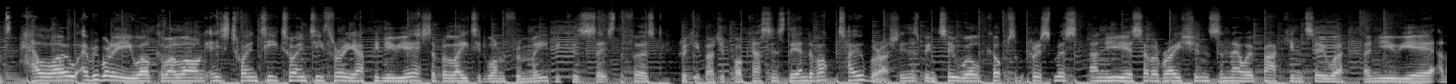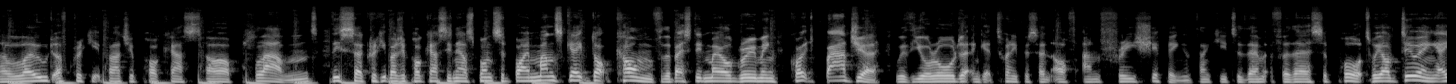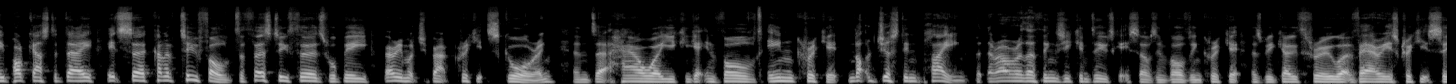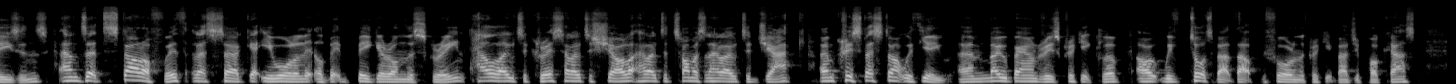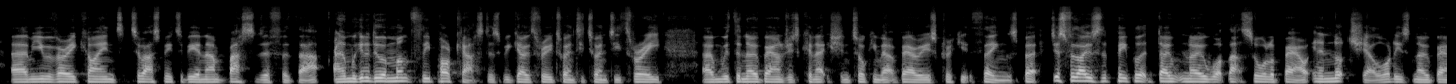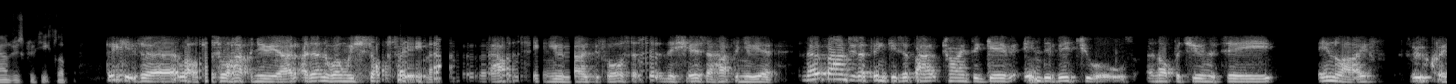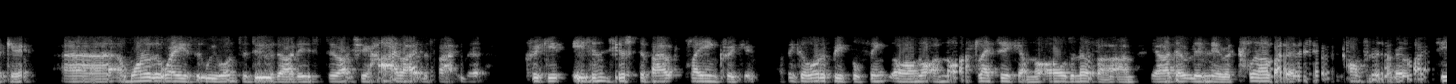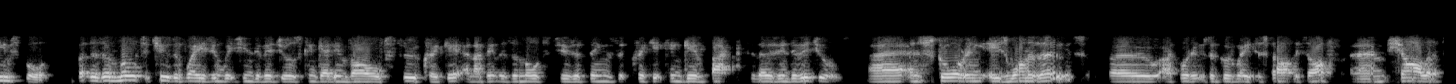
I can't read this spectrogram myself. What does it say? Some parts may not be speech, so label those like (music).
And hello, everybody. Welcome along. It's 2023. Happy New Year. It's a belated one from me because it's the first Cricket Badger podcast since the end of October, actually. There's been two World Cups and Christmas and New Year celebrations, and now we're back into uh, a new year, and a load of Cricket Badger podcasts are planned. This uh, Cricket Badger podcast is now sponsored by manscaped.com for the best in male grooming. Quote Badger with your order and get 20% off and free shipping. And thank you to them for their support. We are doing a podcast today. It's uh, kind of twofold. The first two thirds will be very much about cricket scoring and uh, how uh, you can get involved in cricket, not just in playing, but there are other things you can do to get yourselves involved in cricket as we go through uh, various cricket seasons. And uh, to start off with, let's uh, get you all a little bit bigger on the screen. Hello to Chris, hello to Charlotte, hello to Thomas, and hello to Jack. Um, Chris, let's start with you. Um, no Boundaries Cricket Club. We've talked about that before on the Cricket Badger podcast. Um, you were very kind to ask me to be an ambassador for that. And we're going to do a monthly podcast as we go through 2023 um, with the No Boundaries connection, talking about various cricket things. But just for those of the people that don't know what that's all about, in a nutshell, what is No Boundaries Cricket Club? I think it's uh, well. First of all, happy New Year. I, don't know when we stopped saying that. I haven't seen you guys before, so this year's a happy New Year. No boundaries. I think is about trying to give individuals an opportunity in life through cricket. Uh, and one of the ways that we want to do that is to actually highlight the fact that cricket isn't just about playing cricket. I think a lot of people think, oh, I'm not, I'm not athletic, I'm not old enough, I, I'm, yeah, I don't live near a club, I don't have the confidence, I don't like team sports. But there's a multitude of ways in which individuals can get involved through cricket, and I think there's a multitude of things that cricket can give back to those individuals. Uh, and scoring is one of those. So I thought it was a good way to start this off. Um, Charlotte,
